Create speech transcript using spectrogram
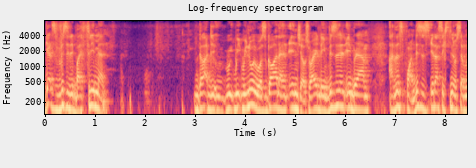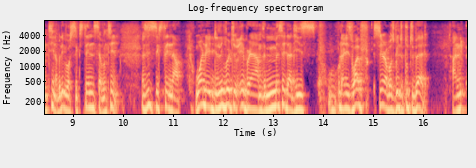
gets visited by three men. God, we, we- know it was God and angels, right? They visited Abraham at this point. This is either 16 or 17. I believe it was 16, 17. This is 16 now. One day delivered to Abraham the message that his that his wife Sarah was going to put to bed. And,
